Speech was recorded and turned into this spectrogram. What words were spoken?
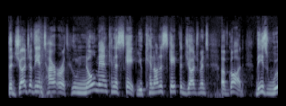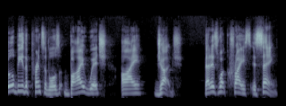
the judge of the entire earth, who no man can escape. You cannot escape the judgment of God. These will be the principles by which I judge. That is what Christ is saying.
